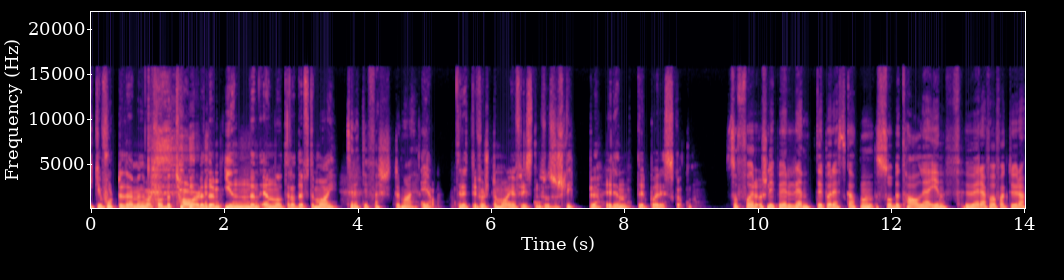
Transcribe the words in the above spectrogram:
ikke forte deg, men i hvert fall betale dem innen den 31. mai. 31. mai. Ja, 31. mai er fristen for å slippe renter på restskatten. Så for å slippe renter på restskatten, så betaler jeg inn før jeg får faktura.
